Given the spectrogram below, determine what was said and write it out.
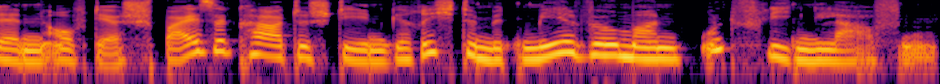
Denn auf der Speisekarte stehen Gerichte mit Mehlwürmern und Fliegenlarven.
